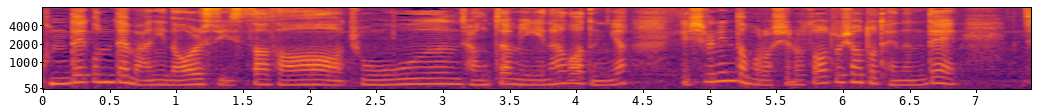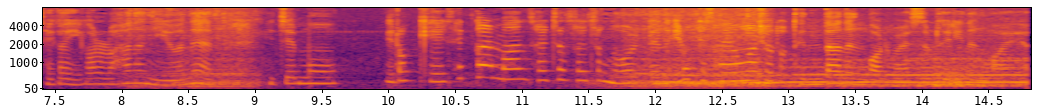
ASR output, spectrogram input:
군데군데 많이 넣을 수 있어서 좋은 장점이긴 하거든요. 실린더 브러쉬로 써주셔도 되는데 제가 이걸로 하는 이유는 이제 뭐 이렇게 색깔만 살짝살짝 넣을 때는 이렇게 사용하셔도 된다는 걸 말씀드리는 거예요.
